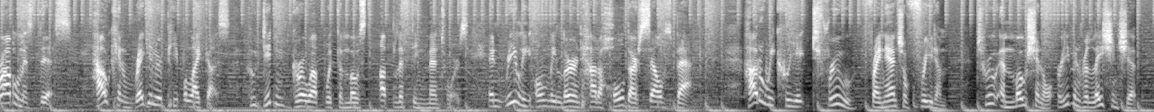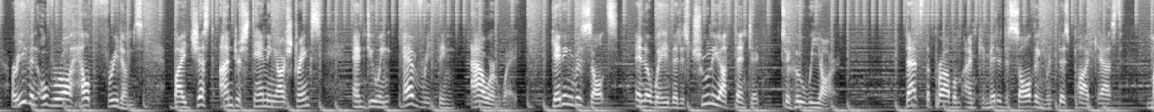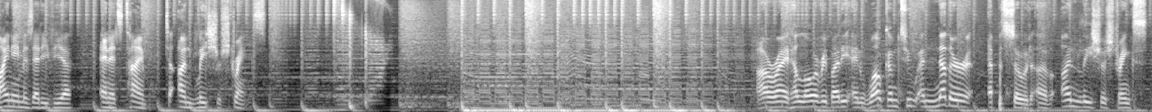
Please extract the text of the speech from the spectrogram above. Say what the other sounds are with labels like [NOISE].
Problem is this how can regular people like us, who didn't grow up with the most uplifting mentors and really only learned how to hold ourselves back, how do we create true financial freedom, true emotional or even relationship, or even overall health freedoms by just understanding our strengths and doing everything our way, getting results in a way that is truly authentic to who we are? That's the problem I'm committed to solving with this podcast. My name is Eddie Villa, and it's time to unleash your strengths. All right, hello everybody, and welcome to another episode of Unleash Your Strengths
